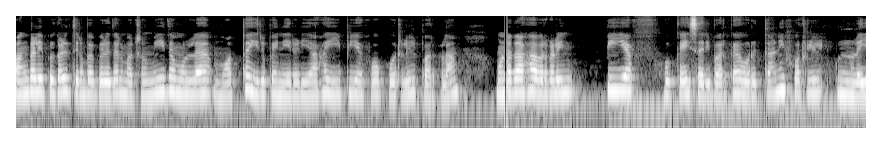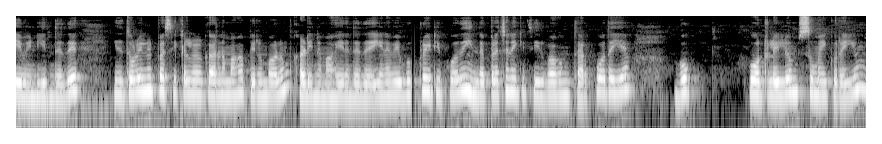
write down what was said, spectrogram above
பங்களிப்புகள் திரும்பப் பெறுதல் மற்றும் மீதமுள்ள மொத்த இருப்பை நேரடியாக இபிஎஃப்ஓ போர்ட்டலில் பார்க்கலாம். முன்னதாக அவர்களின் பிஎஃப் புக்கை சரிபார்க்க ஒரு தனி போர்ட்டலில் உள்நுழைய வேண்டியிருந்தது. இது தொழில்நுட்ப சிக்கல்கள் காரணமாக பெரும்பாலும் கடினமாக இருந்தது. எனவே புக்லைட் இப்போது இந்த பிரச்சனைக்கு தீர்வாகும். தற்போதைய புக் போர்ட்டலிலும் சுமை குறையும்.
